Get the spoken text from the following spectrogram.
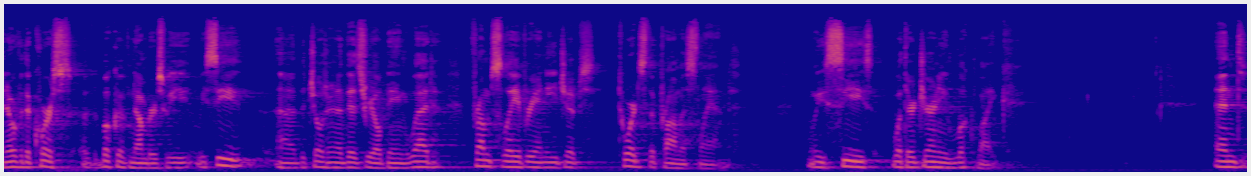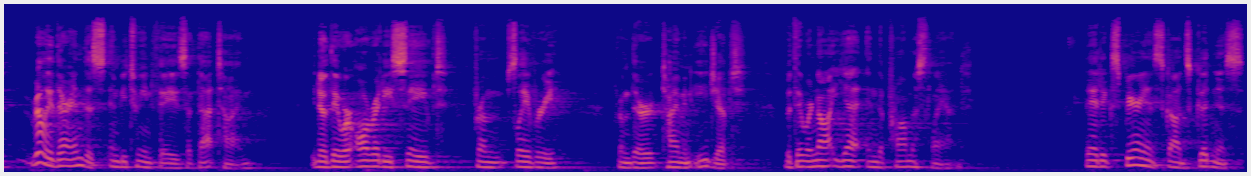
And over the course of the book of Numbers, we, we see uh, the children of Israel being led from slavery in Egypt towards the promised land. And we see what their journey looked like. And really, they're in this in between phase at that time. You know, they were already saved from slavery from their time in Egypt, but they were not yet in the promised land. They had experienced God's goodness,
